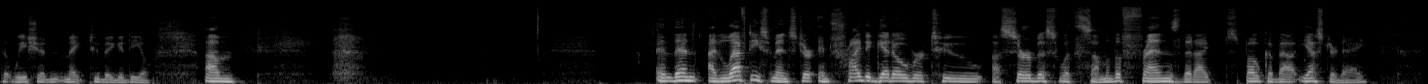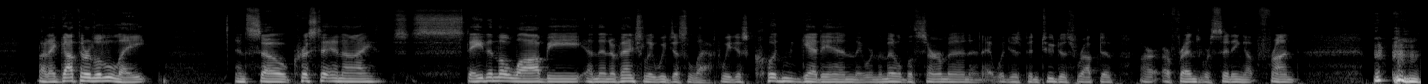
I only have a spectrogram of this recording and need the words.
that we shouldn't make too big a deal. Um, and then I left Eastminster and tried to get over to a service with some of the friends that I spoke about yesterday, but I got there a little late. And so Krista and I stayed in the lobby, and then eventually we just left. We just couldn't get in. They were in the middle of the sermon, and it would just been too disruptive. Our, our friends were sitting up front.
